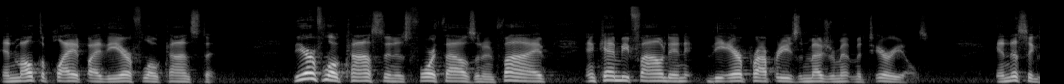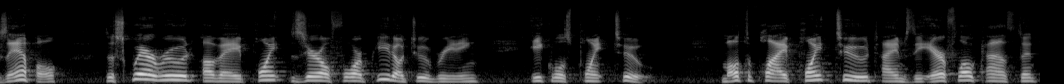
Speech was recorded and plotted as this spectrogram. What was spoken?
and multiply it by the airflow constant. The airflow constant is 4005 and can be found in the air properties and measurement materials. In this example, the square root of a 0.04 pitot tube reading equals 0.2. Multiply 0.2 times the airflow constant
